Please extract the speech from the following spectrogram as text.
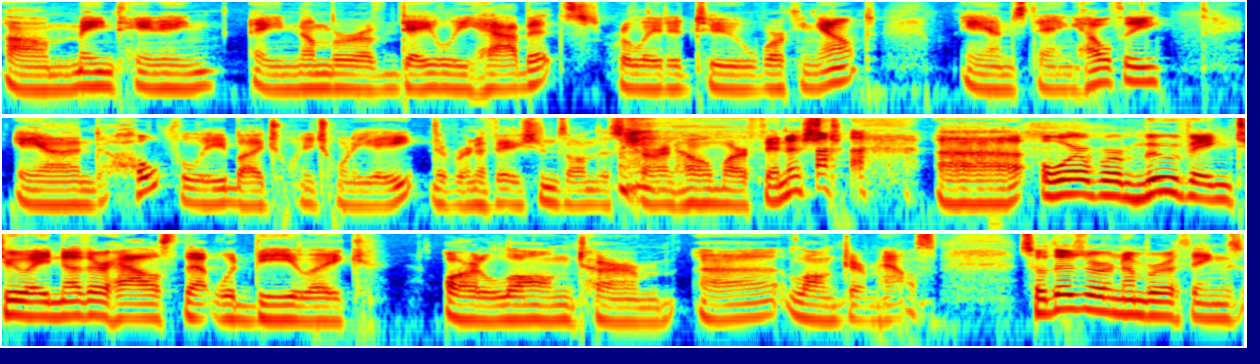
um, maintaining a number of daily habits related to working out and staying healthy. And hopefully by 2028, the renovations on this current home are finished, uh, or we're moving to another house that would be like our long term uh, long term house. So those are a number of things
